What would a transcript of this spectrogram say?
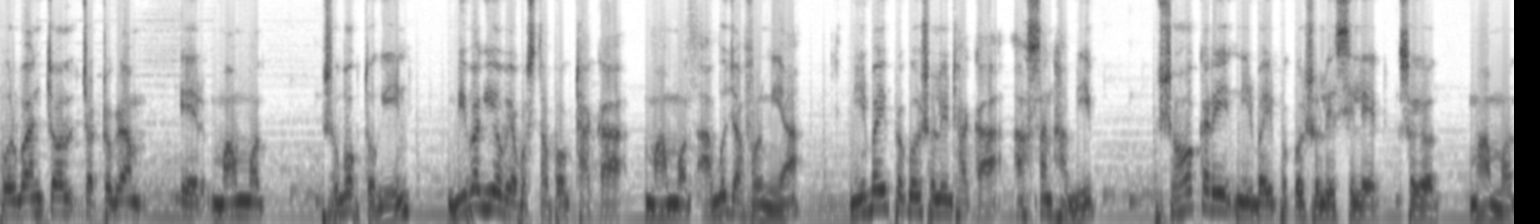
পূর্বাঞ্চল চট্টগ্রাম এর মোহাম্মদ সুবক্তগিন বিভাগীয় ব্যবস্থাপক ঢাকা মোহাম্মদ আবু জাফর মিয়া, নির্বাহী প্রকৌশলী ঢাকা আহসান হাবিব, সহকারী নির্বাহী প্রকৌশলী সিলেট সৈয়দ মোহাম্মদ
